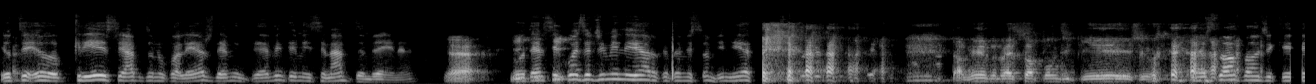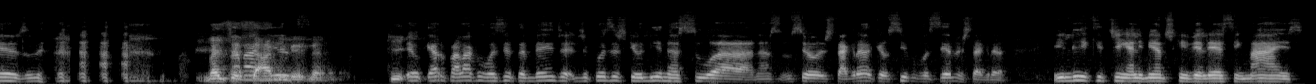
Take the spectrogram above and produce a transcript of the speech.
Eu, te, eu criei esse hábito no colégio, devem, devem ter me ensinado também, né? É. E, Ou deve ser e... coisa de mineiro, que eu também sou mineiro. tá vendo? Não é só pão de queijo. É só pão de queijo, né? Mas você sabe, né? Que... Eu quero falar com você também de, de coisas que eu li na sua, na, no seu Instagram, que eu sigo você no Instagram. E li que tinha alimentos que envelhecem mais,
